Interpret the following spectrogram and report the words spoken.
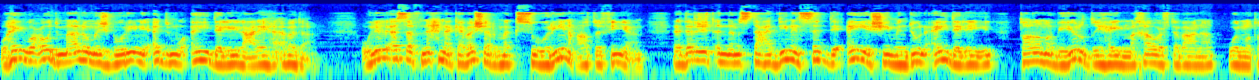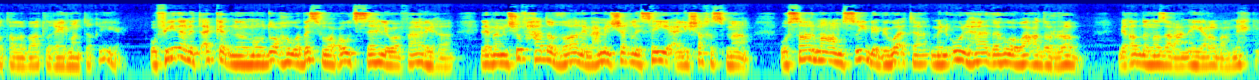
وهي الوعود ما له مجبورين يقدموا أي دليل عليها أبداً. وللأسف نحن كبشر مكسورين عاطفيا لدرجة أن مستعدين نصدق أي شيء من دون أي دليل طالما بيرضي هي المخاوف تبعنا والمتطلبات الغير منطقية. وفينا نتأكد أن الموضوع هو بس وعود سهلة وفارغة. لما بنشوف حدا ظالم عمل شغلة سيئة لشخص ما وصار معه مصيبة بوقتها بنقول هذا هو وعد الرب. بغض النظر عن أي رب عم نحكي.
